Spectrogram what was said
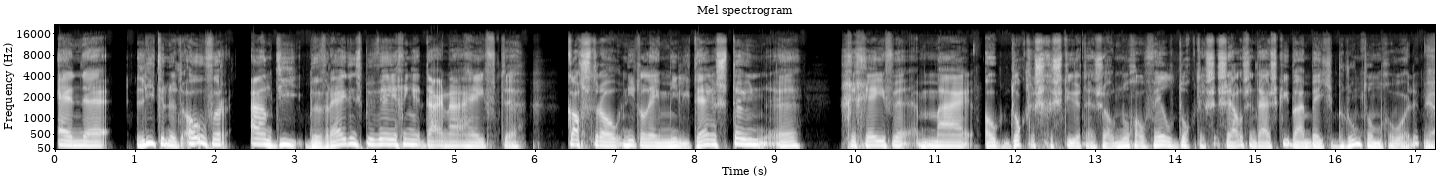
En uh, lieten het over aan die bevrijdingsbewegingen. Daarna heeft uh, Castro niet alleen militaire steun uh, gegeven, maar ook dokters gestuurd en zo. Nogal veel dokters zelfs. En daar is Cuba een beetje beroemd om geworden. Ja.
